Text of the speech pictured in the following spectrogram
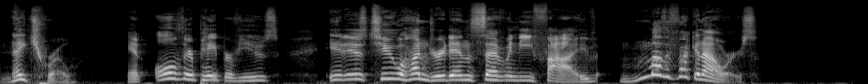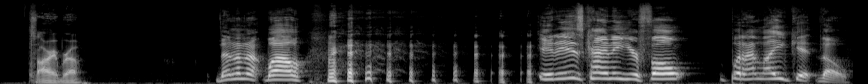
Nitro, and all their pay per views, it is 275 motherfucking hours. Sorry, bro. No, no, no. Well, it is kind of your fault, but I like it though.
